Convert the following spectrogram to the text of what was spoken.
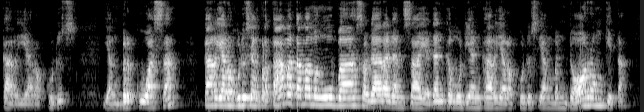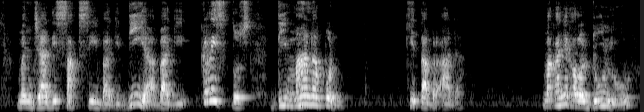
karya Roh Kudus yang berkuasa. Karya Roh Kudus yang pertama-tama mengubah saudara dan saya dan kemudian karya Roh Kudus yang mendorong kita menjadi saksi bagi Dia, bagi Kristus di mana pun kita berada. Makanya kalau dulu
